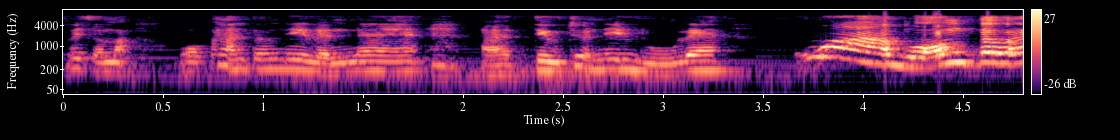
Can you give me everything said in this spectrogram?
为什么？我看到啲人呢，诶，丢出啲炉呢，哇，黄到啊！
